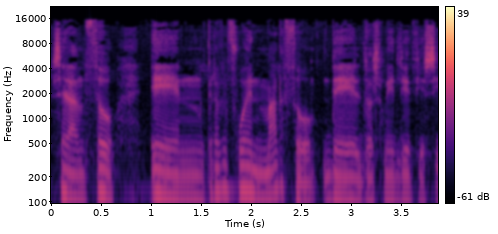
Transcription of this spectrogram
se lanzó en, creo que fue en marzo del 2017,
